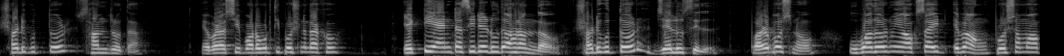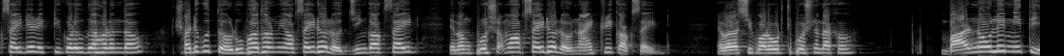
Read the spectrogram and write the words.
সঠিক উত্তর, সান্দ্রতা। এবার আসছি পরবর্তী প্রশ্ন, দেখো। একটি অ্যান্টাসিডের উদাহরণ দাও। সঠিক উত্তর, জেলুসিল। পরের প্রশ্ন, উভধর্মী অক্সাইড এবং প্রশম অক্সাইডের একটি করে উদাহরণ দাও। সঠিক উত্তর, উভধর্মী অক্সাইড হলো জিঙ্ক অক্সাইড এবং প্রশম অক্সাইড হলো নাইট্রিক অক্সাইড। এবার আসছি পরবর্তী প্রশ্ন, দেখো। বার্নৌলির নীতি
